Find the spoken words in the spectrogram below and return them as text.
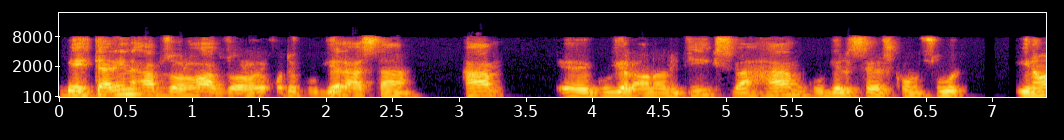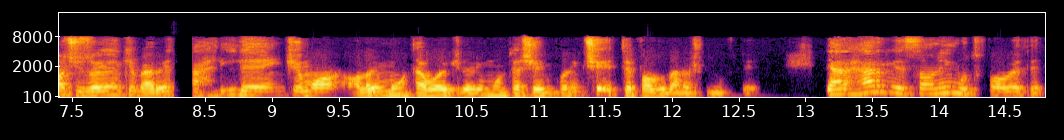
بهترین ابزارها ابزارهای خود گوگل هستن. هم Google Analytics و هم Google Search Console. اینها چیزایی که برای تحلیل اینکه ما حالا محتوایی که داریم منتشر می‌کنیم چه اتفاقی براش میفته در هر رسانه متفاوته.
